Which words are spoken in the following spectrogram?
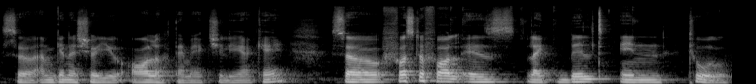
So I'm going to show you all of them actually. Okay. So first of all is like built-in tool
